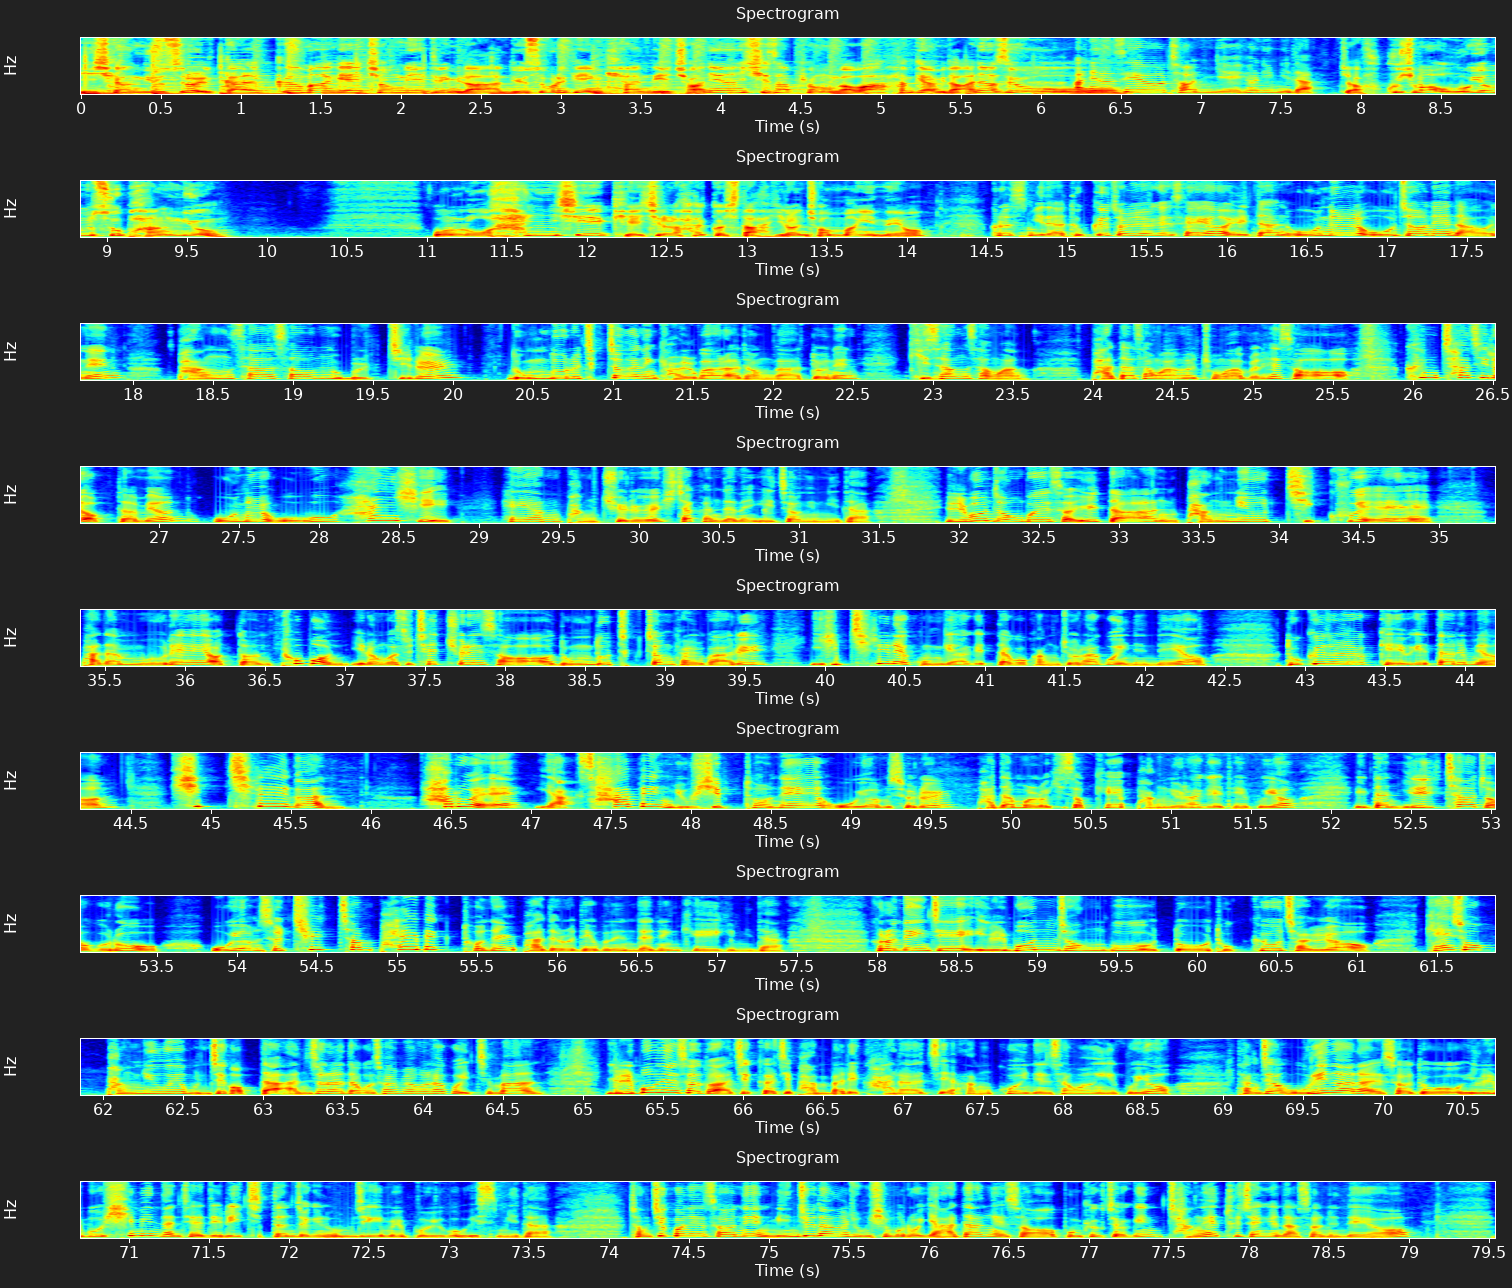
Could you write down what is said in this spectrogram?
이 시간 뉴스를 깔끔하게 정리해 드립니다. 뉴스 브리핑 캔디 전예현 시사평론가와 함께합니다. 안녕하세요. 안녕하세요. 전예현입니다. 자, 후쿠시마 오염수 방류 오늘 오후 1시에 개시를 할 것이다. 이런 전망이 있네요. 그렇습니다. 도쿄 전력에서요. 일단 오늘 오전에 나오는 방사선 물질을 농도를 측정하는 결과라던가 또는 기상 상황, 바다 상황을 종합을 해서 큰 차질이 없다면 오늘 오후 1시 해양 방출을 시작한다는 예정입니다. 일본 정부에서 일단 방류 직후에 바닷물의 어떤 표본 이런 것을 채출해서 농도 측정 결과를 27일에 공개하겠다고 강조를 하고 있는데요. 도쿄 전력 계획에 따르면 17일간 하루에 약 460톤의 오염수를 바닷물로 희석해 방류를 하게 되고요. 일단 1차적으로 오염수 7,800톤을 바다로 내보낸다는 계획입니다. 그런데 이제 일본 정부 또 도쿄 전력 계속 방류에 문제가 없다, 안전하다고 설명을 하고 있지만 일본에서도 아직까지 반발이 가라지 않고 있는 상황이고요. 당장 우리나라에서도 일부 시민 단체들이 집단적인 움직임을 보이고 있습니다. 정치권에서는 민주당을 중심으로 야당에서 본격적인 장애 투쟁에 나섰는데요.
